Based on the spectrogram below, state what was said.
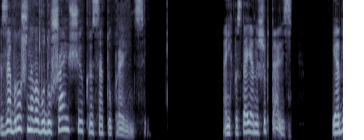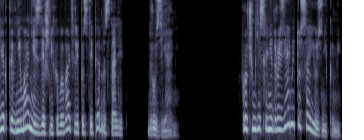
заброшенного в удушающую красоту провинции. О них постоянно шептались, и объекты внимания здешних обывателей постепенно стали друзьями. Впрочем, если не друзьями, то союзниками,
